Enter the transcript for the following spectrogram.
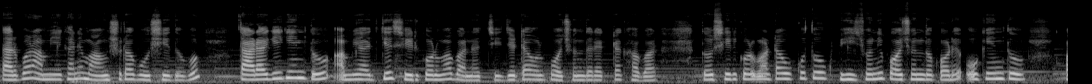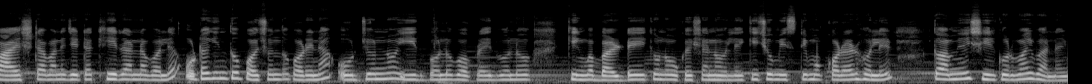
তারপর আমি এখানে মাংসটা বসিয়ে দেবো। তার আগে কিন্তু আমি আজকে শিরকোরমা বানাচ্ছি, যেটা ওর পছন্দের একটা খাবার। তো শিরকোরমাটা ওকে তো ভীষণই পছন্দ করে। ও কিন্তু পায়েসটা মানে যেটা ক্ষীর রান্না বলে, ওটা কিন্তু পছন্দ করে না। ওর জন্য ঈদ বলো বকরা ঈদ বলো, কিংবা বার্থডে কোনো ওকেশন হলে, কিছু মিষ্টিমুখ করার হলে, তো আমি ওই শিরকোরমাই বানাই।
